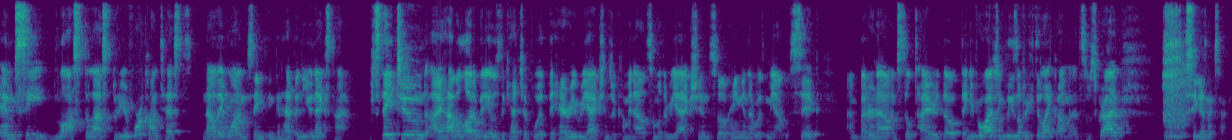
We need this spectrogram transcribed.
MC lost the last three or four contests. Now they won. Same thing can happen to you next time. Stay tuned. I have a lot of videos to catch up with. The Harry reactions are coming out, some of the reactions, so hang in there with me. I was sick. I'm better now. I'm still tired though. Thank you for watching. Please don't forget to like, comment, and subscribe. See you guys next time.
